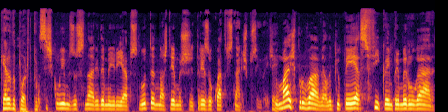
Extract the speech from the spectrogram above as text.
que era do Porto. Se excluímos o cenário da maioria absoluta, nós temos três ou quatro cenários possíveis. Sim. O mais provável é que o PS fique em primeiro lugar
